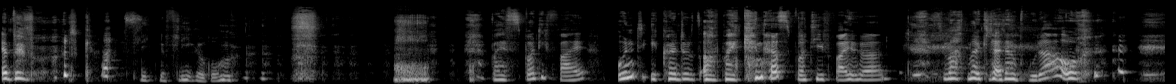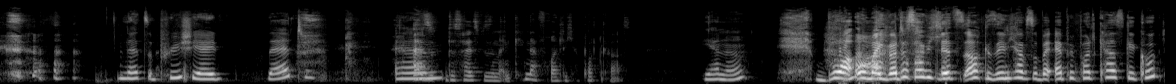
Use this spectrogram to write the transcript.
Apple Podcast. Es liegt eine Fliege rum. bei Spotify. Und ihr könnt uns auch bei Kinder Spotify hören. Das macht mein kleiner Bruder auch. Let's appreciate that. Ähm, Also, das heißt, wir sind ein kinderfreundlicher Podcast. Ja, ne? Boah, oh mein Gott, das habe ich letztens auch gesehen. Ich habe so bei Apple Podcast geguckt.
